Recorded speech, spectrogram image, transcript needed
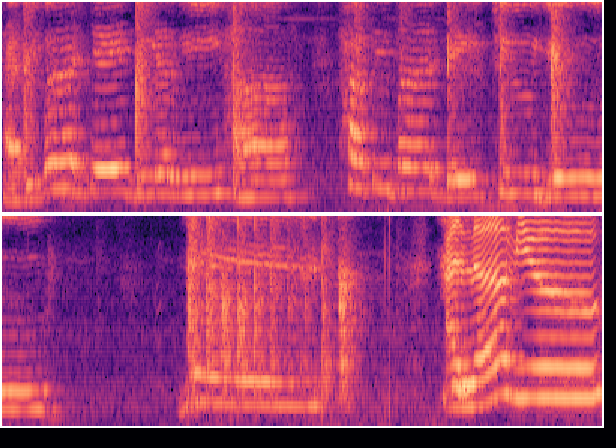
happy birthday dear Viha happy birthday to you ये आय लव्ह यू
